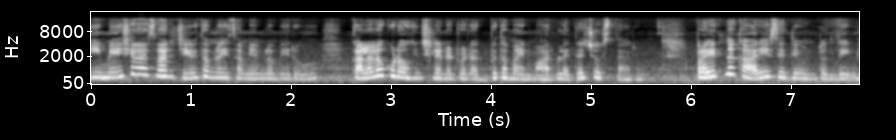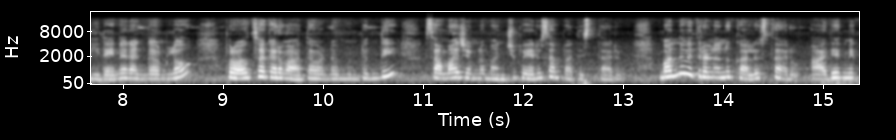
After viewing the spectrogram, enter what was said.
ఈ మేషరాశి వారి జీవితంలో ఈ సమయంలో మీరు కళలో కూడా ఊహించలేనటువంటి అద్భుతమైన మార్పులు అయితే చూస్తారు. ప్రయత్న కార్యసిద్ధి ఉంటుంది. మీదైన రంగంలో ప్రోత్సాహకర వాతావరణం ఉంటుంది. సమాజంలో మంచి పేరు సంపాదిస్తారు. బంధుమిత్రులను కలుస్తారు. ఆధ్యాత్మిక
